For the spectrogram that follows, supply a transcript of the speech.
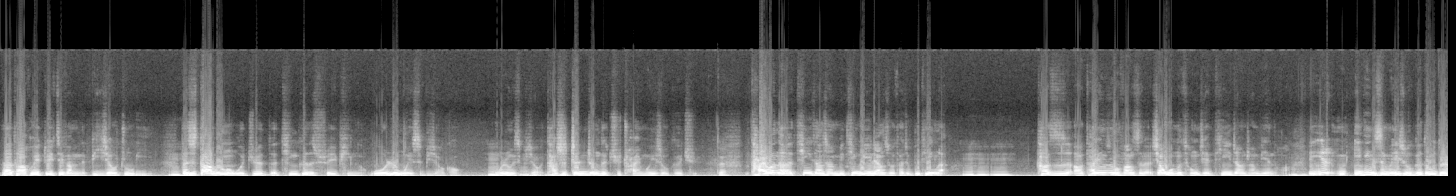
那他会对这方面的比较注意。但是大陆呢，我觉得听歌的水平啊，我认为是比较高。我认为是比较，他是真正的去揣摩一首歌曲。对，台湾呢，听一张唱片，听个一两首，他就不听了。嗯哼嗯。他只是啊，他用这种方式的。像我们从前听一张唱片的话，一一定是每一首歌都听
